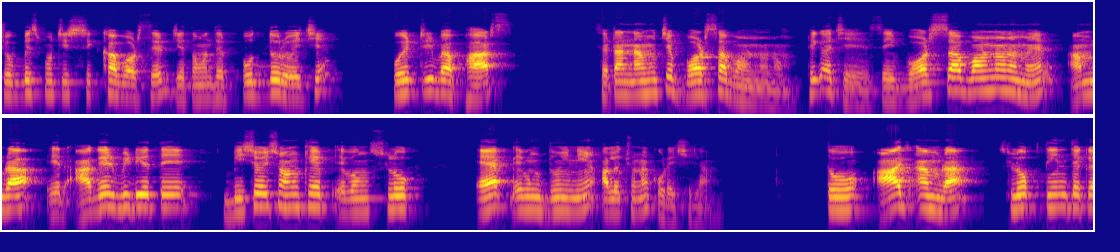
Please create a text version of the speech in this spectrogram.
চব্বিশ পঁচিশ শিক্ষাবর্ষের যে তোমাদের পদ্য রয়েছে পোয়েট্রি বা ভার্স সেটার নাম হচ্ছে বর্ষা বর্ণনম, ঠিক আছে? সেই বর্ষা বর্ণনমের আমরা এর আগের ভিডিওতে বিষয় সংক্ষেপ এবং শ্লোক এক এবং দুই নিয়ে আলোচনা করেছিলাম। তো আজ আমরা শ্লোক তিন থেকে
